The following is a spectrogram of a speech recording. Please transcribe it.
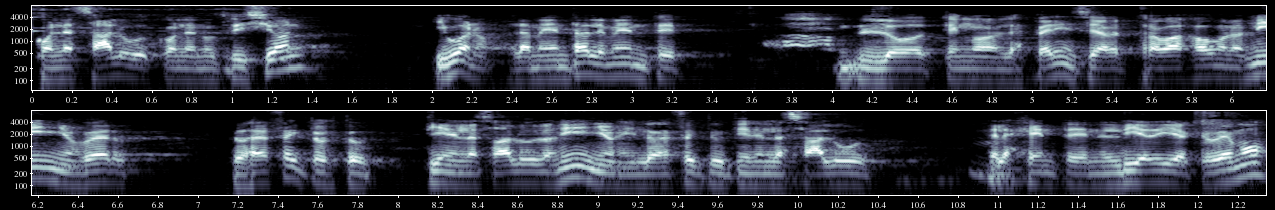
con la salud, con la nutrición. Y bueno, lamentablemente lo tengo la experiencia de haber trabajado con los niños, ver los efectos que esto tiene en la salud de los niños y los efectos que tiene en la salud de la gente en el día a día que vemos.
